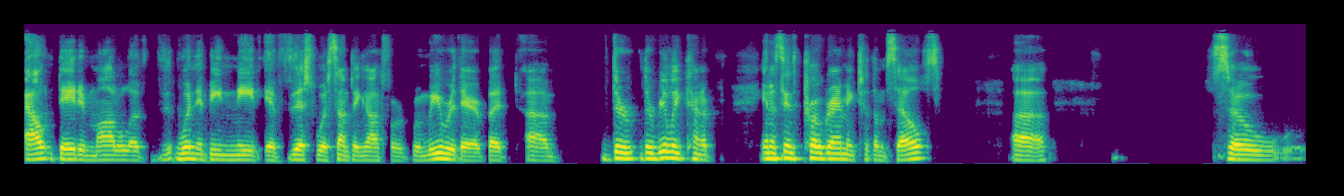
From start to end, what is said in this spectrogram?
outdated model of wouldn't it be neat if this was something else for when we were there, but um, they're they're really kind of in a sense programming to themselves. Uh, so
